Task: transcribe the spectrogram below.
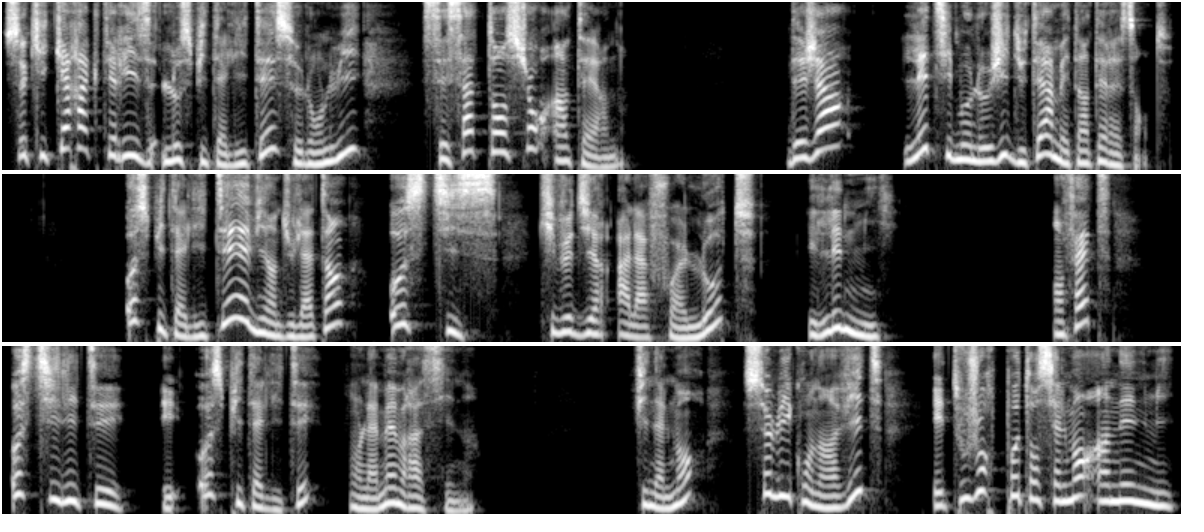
Ce qui caractérise l'hospitalité, selon lui, c'est sa tension interne. Déjà, l'étymologie du terme est intéressante. Hospitalité vient du latin hostis, qui veut dire à la fois l'hôte et l'ennemi. En fait, hostilité et hospitalité ont la même racine. Finalement, celui qu'on invite est toujours potentiellement un ennemi.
